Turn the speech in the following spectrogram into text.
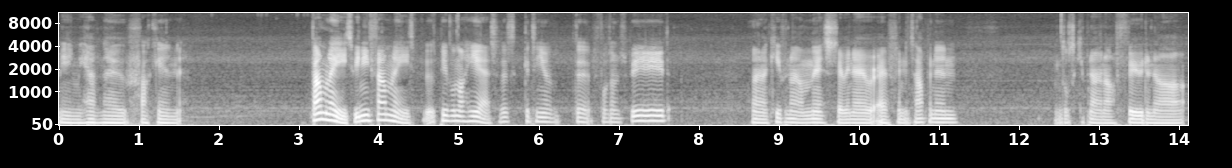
I mean we have no fucking families. We need families. There's people not here, so let's continue the full time speed. Uh, keep an eye on this so we know everything that's happening. And also keep an eye on our food and our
